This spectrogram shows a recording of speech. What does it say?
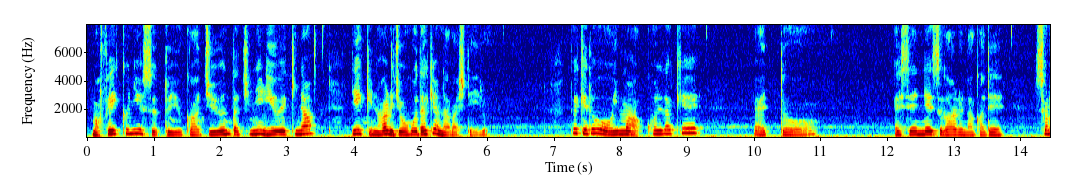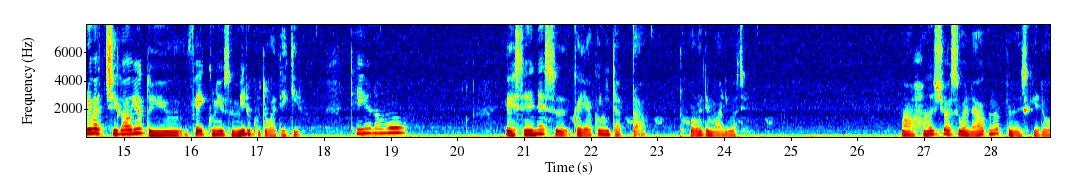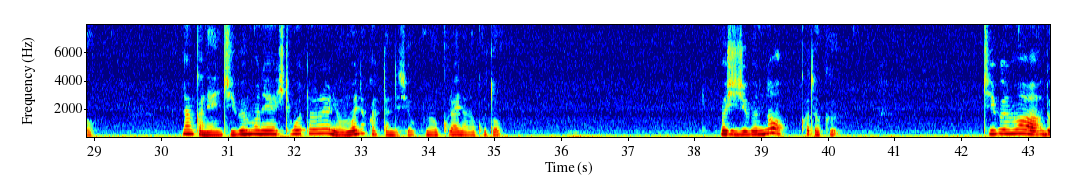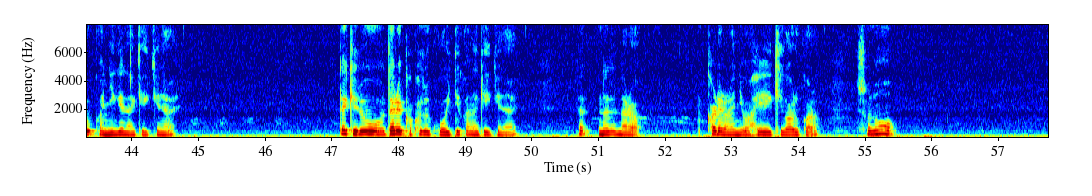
まあフェイクニュースというか自分たちに有益な利益のある情報だけを流しているだけど今これだけえっと SNS がある中でそれは違うよというフェイクニュースを見ることができるっていうのも SNS が役に立ったところでもありますよね。まあ話はすごい長くなったんですけどなんかね自分もね人事のように思えなかったんですよこのウクライナのこと。もし自分の家族自分はどっかに逃げなきゃいけない。だけど、誰か家族を置いていかなきゃいけない。な、なぜなら、彼らには兵役があるから。その、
